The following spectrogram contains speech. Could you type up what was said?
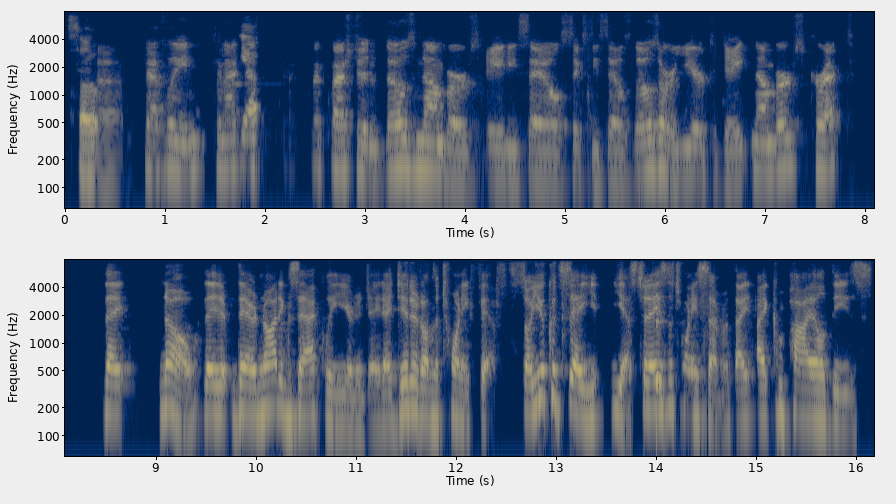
So, uh, Kathleen, can I yep. quick question? Those numbers, 80 sales, 60 sales, those are year to date numbers, correct? They no, they they're not exactly year to date. I did it on the 25th. So you could say yes, today's the 27th. I, I compiled these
